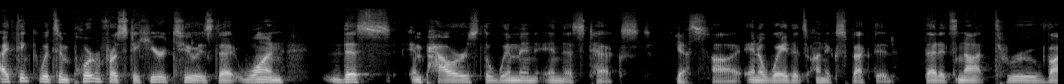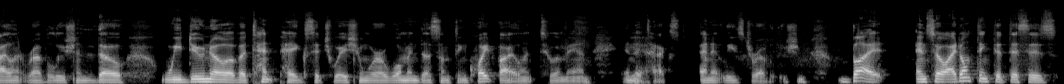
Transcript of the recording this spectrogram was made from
I think what's important for us to hear too is that one, this empowers the women in this text. Yes. Uh, in a way that's unexpected that it's not through violent revolution, though we do know of a tent peg situation where a woman does something quite violent to a man in the text and it leads to revolution. But, and so I don't think that this is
